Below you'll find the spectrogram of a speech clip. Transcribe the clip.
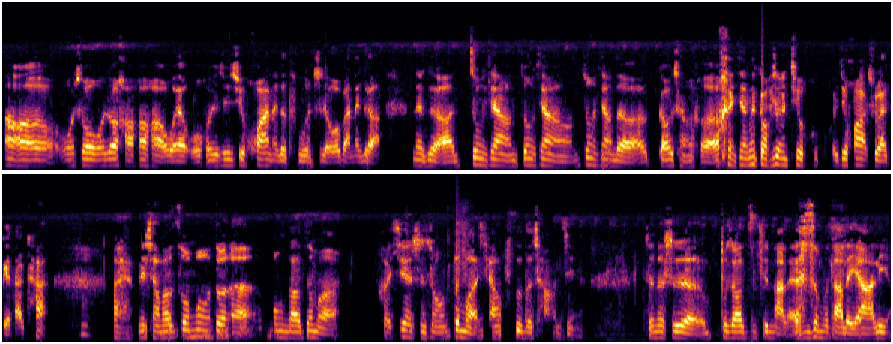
啊，我说我说好好好，我要我回去去画那个图纸，我把那个那个纵向纵向纵向的高层和横向的高层去回去画出来给他看。哎，没想到做梦都能梦到这么和现实中这么相似的场景，真的是不知道自己哪来的这么大的压力。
